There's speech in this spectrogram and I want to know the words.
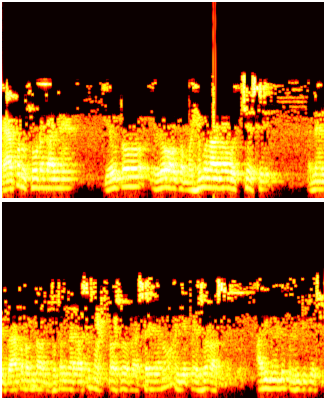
పేపర్ చూడగానే ఏమిటో ఏదో ఒక మహిమలాగా వచ్చేసి నేను పేపర్ అంతా అద్భుతంగా రాసి ఫస్ట్ క్లాస్లో రాస్ అని చెప్పేసి రాస్తాను అది వీళ్ళు ప్రింట్ చేసి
